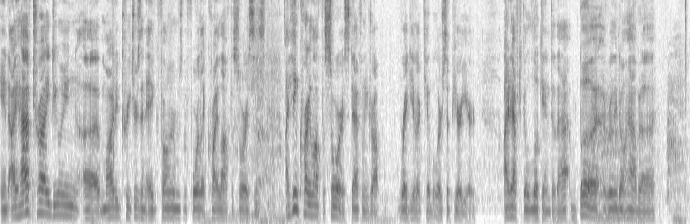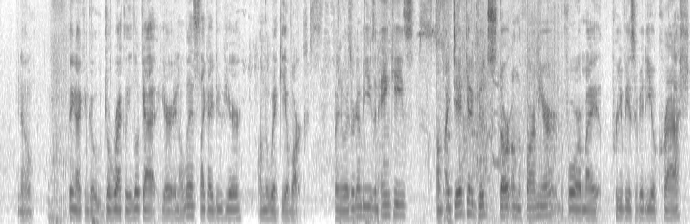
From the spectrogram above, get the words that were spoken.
And I have tried doing uh, modded creatures and egg farms before, like Cryolophosauruses. I think Cryolophosaurus definitely dropped regular kibble or superior. I'd have to go look into that, but I really don't have a, you know, thing I can go directly look at here in a list like I do here on the wiki of ARK. But anyways, we're going to be using Ankies. Um, I did get a good start on the farm here before my previous video crashed.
